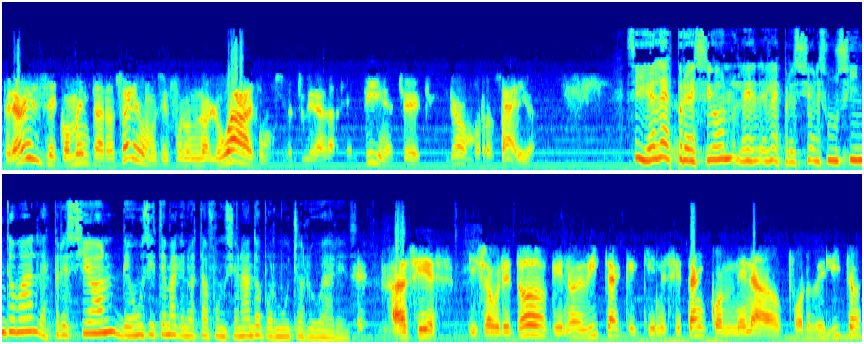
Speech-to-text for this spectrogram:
pero a veces se comenta Rosario como si fuera un no lugar, como si no estuviera en la Argentina, che, quilombo, Rosario. Sí, es la expresión, es la expresión, es un síntoma, la expresión de un sistema que no está funcionando por muchos lugares. Eh, así es, y sobre todo que no evita que quienes están condenados por delitos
